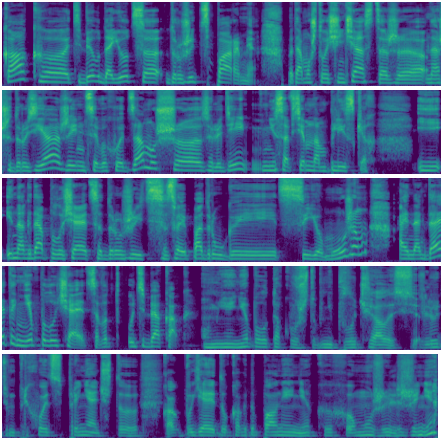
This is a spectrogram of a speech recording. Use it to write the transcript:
как э, тебе удается дружить с парами? Потому что очень часто же наши друзья женятся и выходят замуж э, за людей не совсем нам близких. И иногда получается дружить со своей подругой, с ее мужем, а иногда это не получается. Вот у тебя как? У меня не было такого, чтобы не получалось. Людям приходится принять, что как бы я иду как дополнение к их мужу или жене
